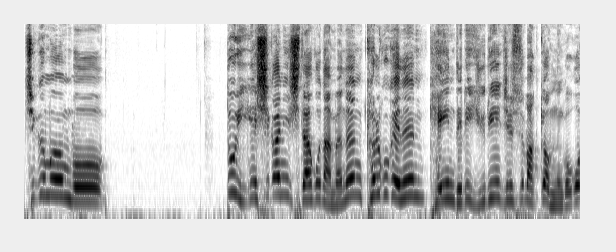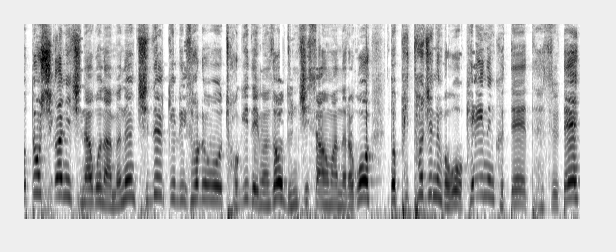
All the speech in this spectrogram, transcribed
지금은 뭐 또 이게 시간이 지나고 나면은 결국에는 개인들이 유리해질 수밖에 없는 거고 또 시간이 지나고 나면은 지들끼리 서로 적이 되면서 눈치 싸움 하느라고 또 피 터지는 거고 개인은 그때 됐을 때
